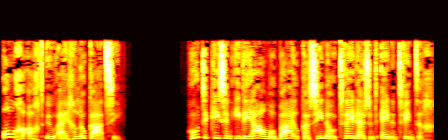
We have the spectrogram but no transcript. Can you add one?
ongeacht uw eigen locatie. Hoe te kiezen ideaal mobile casino 2021.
